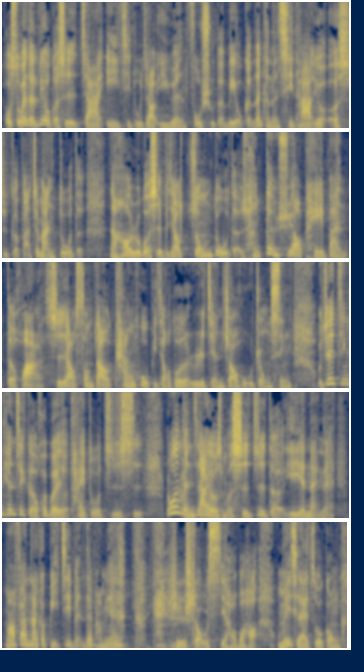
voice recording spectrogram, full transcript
我所谓的六个是嘉义基督教医院附属的六个，那可能其他有二十个吧，就蛮多的。然后如果是比较中度的，很更需要陪伴的话，是要送到看护比较多的日间照护中心。我觉得今天这个会不会有太多知识？如果你们家有什么失智的爷爷奶奶，麻烦拿个笔记本在旁边开始手写好不好？我们一起来做功课。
